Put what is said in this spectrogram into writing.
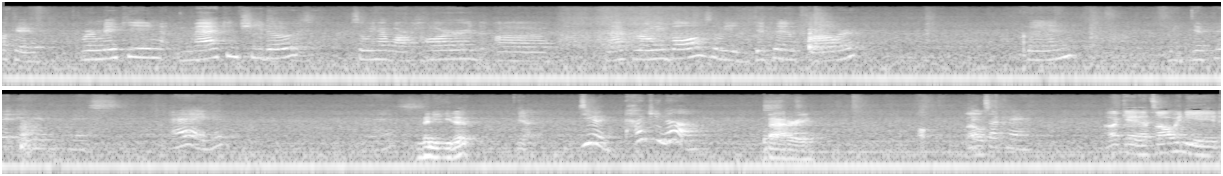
Okay, we're making mac and Cheetos. So we have our hard uh, macaroni balls and we dip it in flour. Then we dip it in this egg. This. Then you eat it? Yeah. Dude, how'd you know? Battery. Oh, it's okay. Okay, that's all we need.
